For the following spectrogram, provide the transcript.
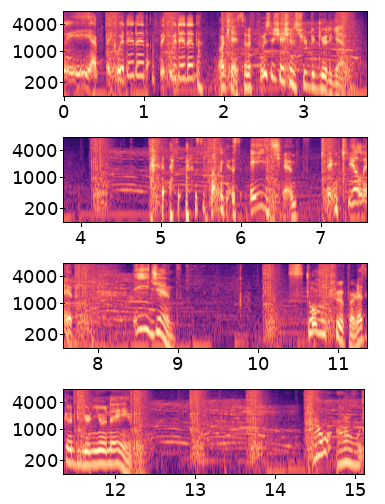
I think we did it. I think we did it. Okay, so the food situation should be good again. as long as Agent can kill it. Agent. Stormtrooper, that's gonna be your new name. How are we?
